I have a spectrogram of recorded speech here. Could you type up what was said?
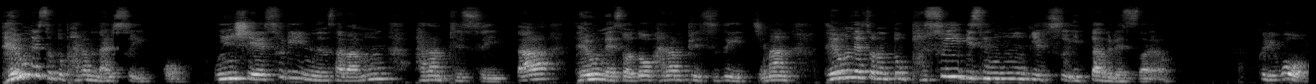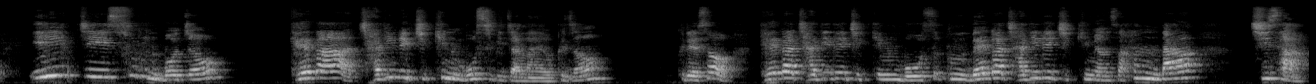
대운에서도 바람 날 수 있고 운시에 술이 있는 사람은 바람 필 수 있다. 대운에서도 바람 필 수도 있지만 대운에서는 또 부수입이 생길 수 있다 그랬어요. 그리고 일지 술은 뭐죠? 개가 자리를 지키는 모습이잖아요. 그죠? 그래서 개가 자리를 지키는 모습, 그럼 내가 자리를 지키면서 한다. 지사,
